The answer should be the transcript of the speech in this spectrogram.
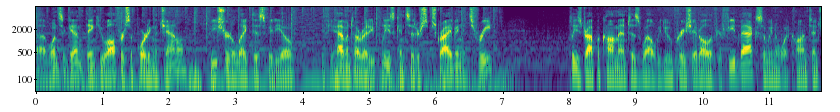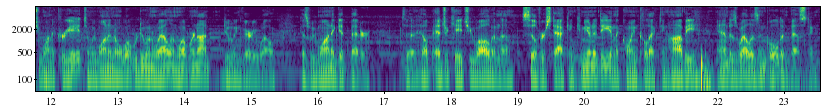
Uh, once again, thank you all for supporting the channel. Be sure to like this video. If you haven't already, please consider subscribing. It's free. Please drop a comment as well. We do appreciate all of your feedback so we know what content you want to create and we want to know what we're doing well and what we're not doing very well because we want to get better to help educate you all in the silver stacking community and the coin collecting hobby and as well as in gold investing.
